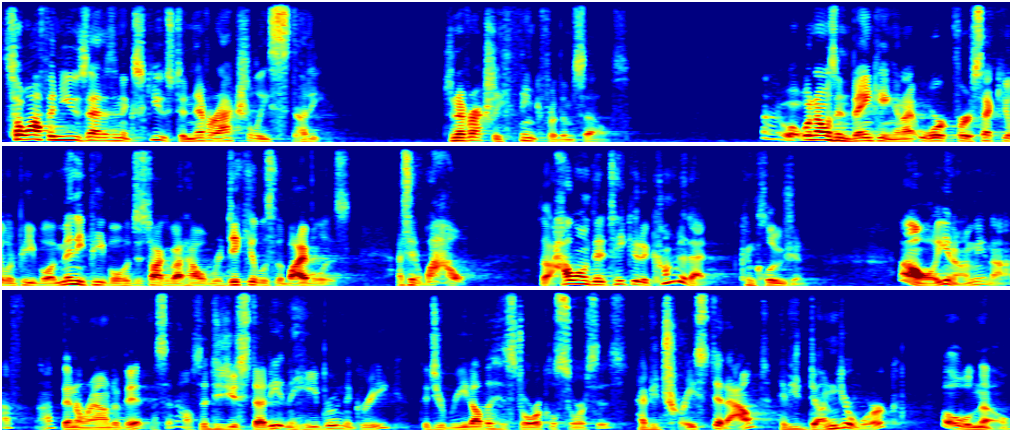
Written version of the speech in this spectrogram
so often use that as an excuse to never actually study, to never actually think for themselves. Uh, when I was in banking and I worked for secular people, and many people would just talk about how ridiculous the Bible is. I said, wow, so how long did it take you to come to that conclusion? Oh, you know, I mean, I've, I've been around a bit. I said, oh, so did you study it in the Hebrew and the Greek? Did you read all the historical sources? Have you traced it out? Have you done your work? Oh, well, no.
